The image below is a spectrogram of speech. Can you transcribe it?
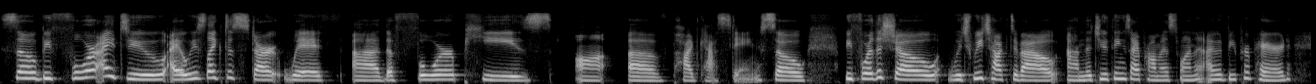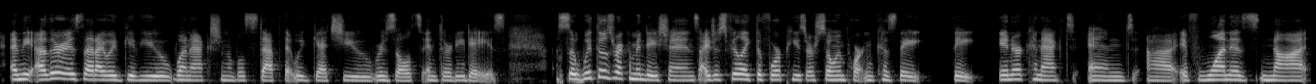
So before I do, I always like to start with uh, the four P's uh, of podcasting. So before the show, which we talked about, um, the two things I promised one, I would be prepared. And the other is that I would give you one actionable step that would get you results in 30 days. So with those recommendations, I just feel like the four P's are so important because they, they interconnect and uh, if one is not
